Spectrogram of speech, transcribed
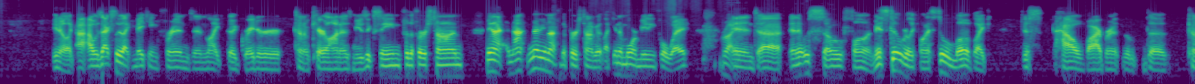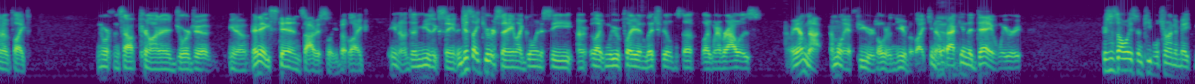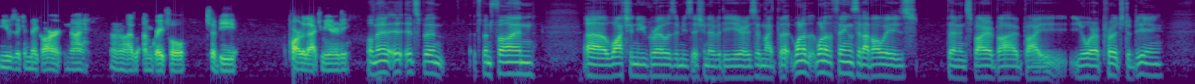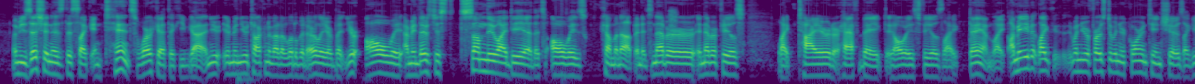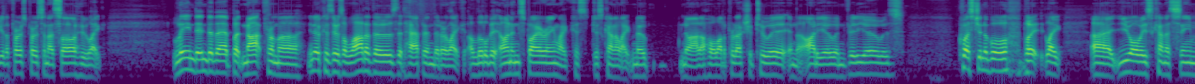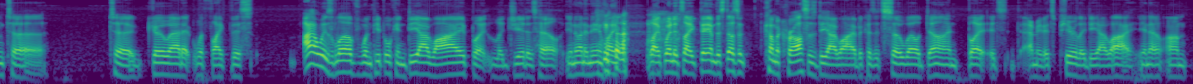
you know like I, I was actually like making friends in like the greater kind of Carolinas music scene for the first time. I mean, I, not maybe not for the first time, but like in a more meaningful way. right. And uh, and it was so fun. I mean, it's still really fun. I still love like just how vibrant the the kind of like North and South Carolina, Georgia, you know, and it extends obviously, but like you know the music scene and just like you were saying, like going to see uh, like when we were playing in Litchfield and stuff. Like whenever I was, I mean, I'm not, I'm only a few years older than you, but like you know, Yeah. back in the day when we were, there's just always been people trying to make music and make art, and I, I don't know, I, I'm grateful to be a part of that community. Well, man, it, it's been it's been fun uh, watching you grow as a musician over the years, and like the one of the one of the things that I've always been inspired by by your approach to being a musician is this like intense work ethic you've got, and you I mean you were talking about it a little bit earlier, but you're always I mean there's just some new idea that's always coming up, and it's never it never feels like tired or half baked. It always feels like, damn, like I mean, even like when you were first doing your quarantine shows, like you're the first person I saw who like leaned into that, but not from a you know, because there's a lot of those that happen that are like a little bit uninspiring, like 'cause just kind of like no, not a whole lot of production to it, and the audio and video is questionable, but like uh, you always kind of seem to to go at it with like this I always love when people can DIY but legit as hell. You know what I mean? Like like when it's like, damn, this doesn't come across as DIY because it's so well done, but it's I mean, it's purely DIY, you know? Um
